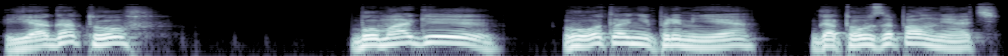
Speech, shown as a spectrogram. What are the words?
«Я готов. Бумаги, вот они при мне, готов заполнять».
